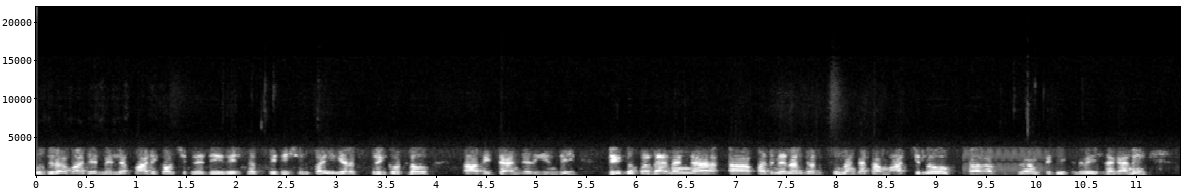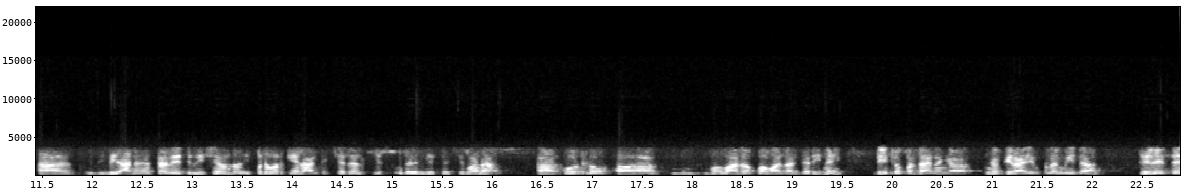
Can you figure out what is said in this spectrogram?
హుజురాబాద్ ఎమ్మెల్యే పాడి కౌశిక్ రెడ్డి వేసిన పిటిషన్ పై ఇవాళ సుప్రీంకోర్టులో ఆ, విచారణ జరిగింది. దీంట్లో ప్రధానంగా పది నెలలు గడుపుతున్నాం. గత మార్చిలో పిటిషన్ వేసినా కానీ ఇది అనర్హత వేతి విషయంలో ఇప్పటి వరకు ఎలాంటి చర్యలు తీసుకోలేదని చెప్పేసి ఇవాళ కోర్టులో వాదోపవాదాలు జరిగినాయి. దీంట్లో ప్రధానంగా ఫిరాయింపుల మీద ఏదైతే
